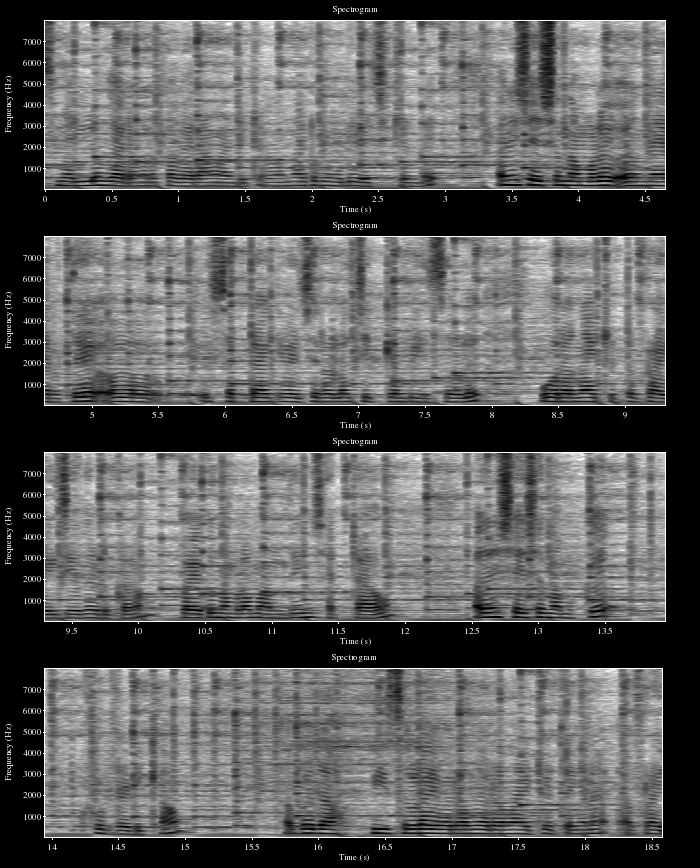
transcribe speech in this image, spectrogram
സ്മെല്ലും കാര്യങ്ങളൊക്കെ വരാൻ വേണ്ടിയിട്ടാണ്. നന്നായിട്ട് മൂടി വെച്ചിട്ടുണ്ട്. അതിനുശേഷം നമ്മൾ നേരത്തെ സെറ്റാക്കി വെച്ചിട്ടുള്ള ചിക്കൻ പീസുകൾ ഓരോന്നായിട്ടിട്ട് ഫ്രൈ ചെയ്ത് എടുക്കണം അപ്പോഴേക്കും നമ്മുടെ മന്തിയും സെറ്റാവും. അതിനുശേഷം നമുക്ക് ഫുഡ് അടിക്കാം. അപ്പോൾ ഇതാ പീസുകളായി ഓരോന്നോരോന്നായിട്ട് ഇങ്ങനെ ഫ്രൈ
